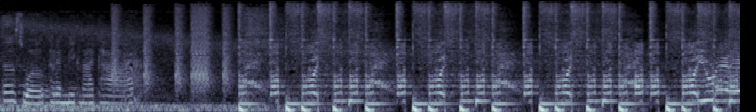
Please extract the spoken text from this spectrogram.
เตอร์สเวิร์กเรมิกนะคะ Are you ready?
